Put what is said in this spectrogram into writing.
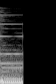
you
